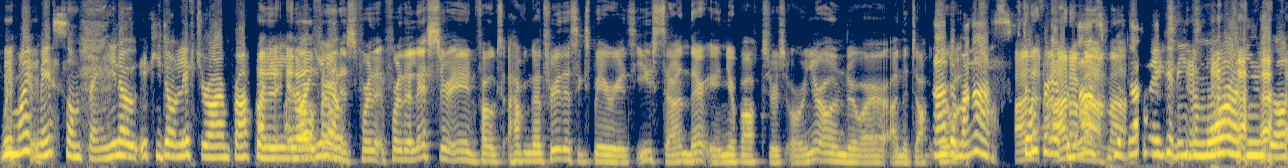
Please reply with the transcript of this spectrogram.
we might miss something. You know, if you don't lift your arm properly in all fairness, know, for the for the listener in folks, having gone through this experience, you stand there in your boxers or in your underwear on the doctor and a mask. Don't a, forget the mask, mask. that make it even more unusual.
